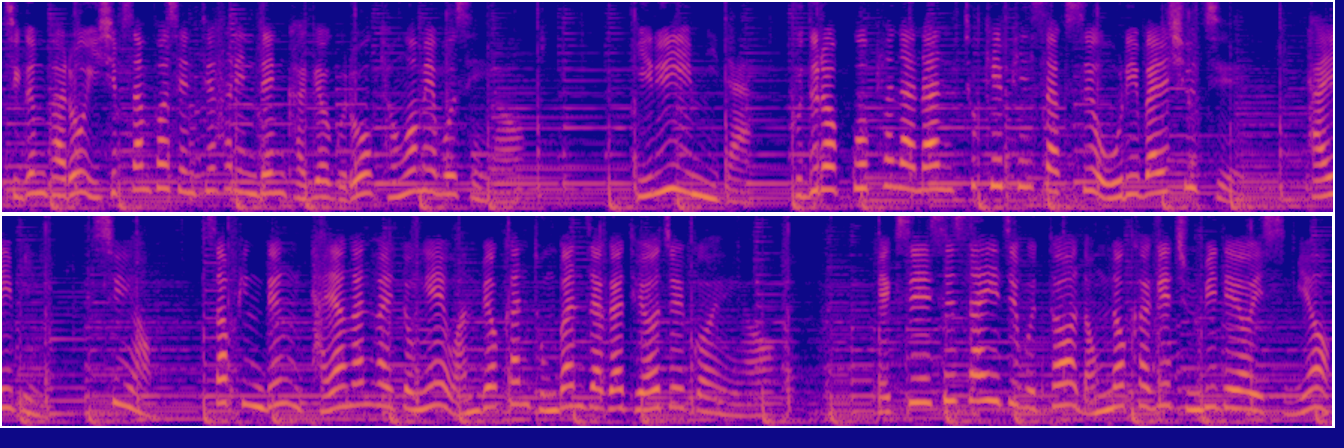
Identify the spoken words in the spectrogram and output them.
지금 바로 23% 할인된 가격으로 경험해보세요. 1위입니다. 부드럽고 편안한 투키 핀삭스 오리발 슈즈, 다이빙, 수영, 서핑 등 다양한 활동에 완벽한 동반자가 되어줄 거예요. XS 사이즈부터 넉넉하게 준비되어 있으며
